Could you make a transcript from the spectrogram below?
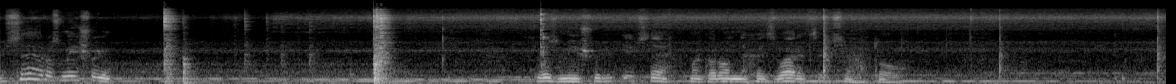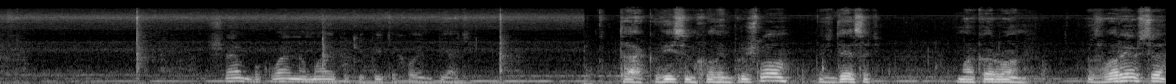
і все, розмішую. Розмішую і все, макарон нехай звариться і все готово. Ще буквально має покипіти хвилин 5. Так, 8 хвилин пройшло, десь 10 макарон зварився.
